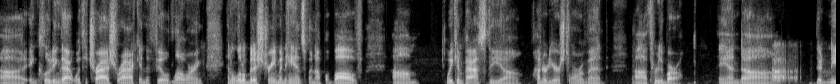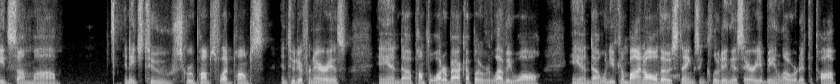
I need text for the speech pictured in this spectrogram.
uh, including that with the trash rack and the field lowering and a little bit of stream enhancement up above. Um, we can pass the uh, 100 year storm event uh, through the borough. And uh, Uh, there needs some, uh, it needs two screw pumps, flood pumps in two different areas and uh, pump the water back up over the levee wall. And uh, when you combine all those things, including this area being lowered at the top,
